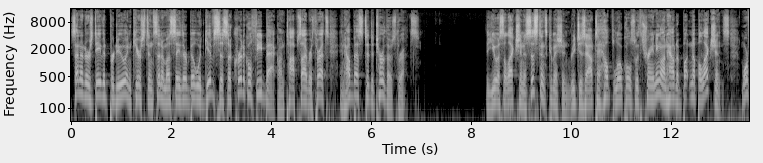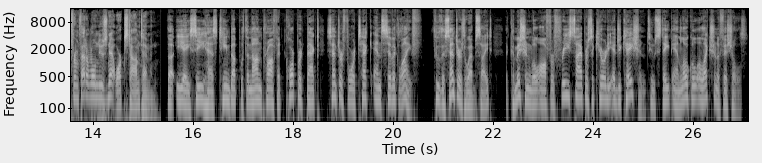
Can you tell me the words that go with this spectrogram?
Senators David Perdue and Kyrsten Sinema say their bill would give CISA critical feedback on top cyber threats and how best to deter those threats. The U.S. Election Assistance Commission reaches out to help locals with training on how to button up elections. More from Federal News Network's Tom Temin. The EAC has teamed up with the nonprofit corporate backed Center for Tech and Civic Life. Through the center's website, the Commission will offer free cybersecurity education to state and local election officials.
